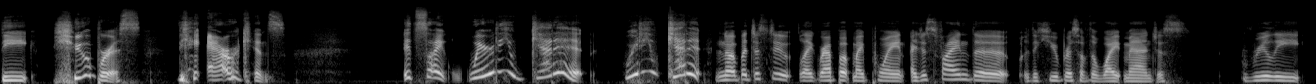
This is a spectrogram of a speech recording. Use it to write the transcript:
the hubris, the arrogance. It's like, where do you get it? Where do you get it? No, but just to like wrap up my point, I just find the the hubris of the white man just really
